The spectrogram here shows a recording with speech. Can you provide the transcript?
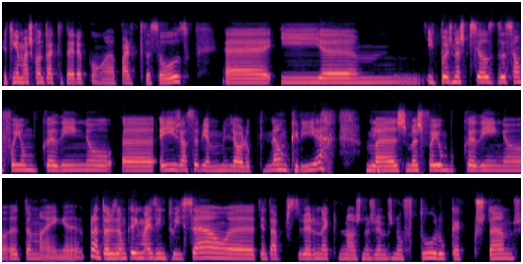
eu tinha mais contacto até era com a parte da saúde uh, e, um, e depois na especialização foi um bocadinho, uh, aí já sabia melhor o que não queria, mas, mas foi um bocadinho uh, também, pronto, às vezes é um bocadinho mais intuição, tentar perceber onde é que nós nos vemos no futuro, o que é que gostamos.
